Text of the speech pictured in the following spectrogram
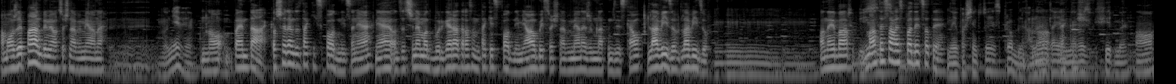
A może pan by miał coś na wymianę? No nie wiem. No, powiem tak. Doszedłem do takich spodni, co nie? Miałem, od, zaczynałem od burgera, teraz mam takie spodnie. Miało być coś na wymianę, żebym na tym zyskał. Dla widzów, dla widzów. One chyba mam te same spodnie co ty. No i właśnie tutaj jest problem, ale No, daję na jakoś- rozwój firmy. O.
